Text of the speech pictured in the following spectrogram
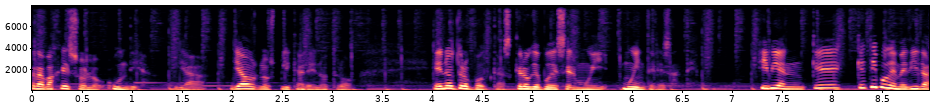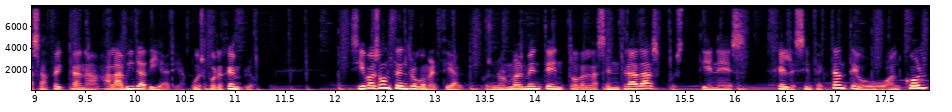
trabajé solo un día. Ya, ya os lo explicaré en otro, en otro podcast. Creo que puede ser muy, muy interesante. Y bien, ¿qué, tipo de medidas afectan a, la vida diaria? Pues por ejemplo, si vas a un centro comercial, pues normalmente en todas las entradas pues tienes gel desinfectante o alcohol.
